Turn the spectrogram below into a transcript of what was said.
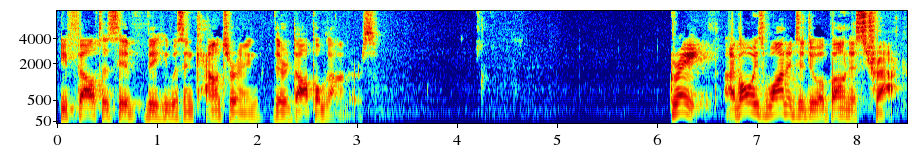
he felt as if he was encountering their doppelgangers. Great, I've always wanted to do a bonus track.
